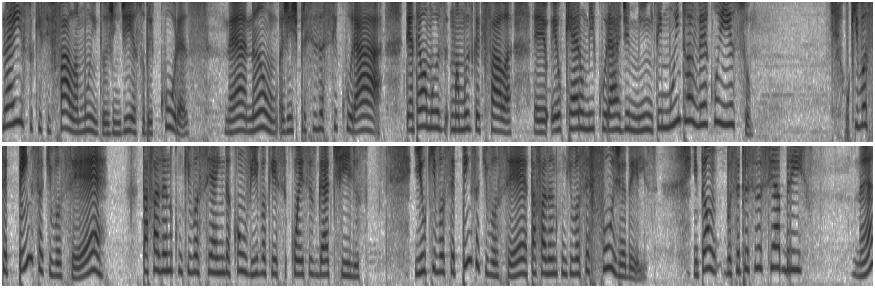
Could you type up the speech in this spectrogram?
não é isso que se fala muito hoje em dia sobre curas? Né? Não, a gente precisa se curar. Tem até uma, uma música que fala: é, Eu quero me curar de mim. Tem muito a ver com isso. O que você pensa que você é está fazendo com que você ainda conviva com, esse, com esses gatilhos. E o que você pensa que você é está fazendo com que você fuja deles. Então, você precisa se abrir, né?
